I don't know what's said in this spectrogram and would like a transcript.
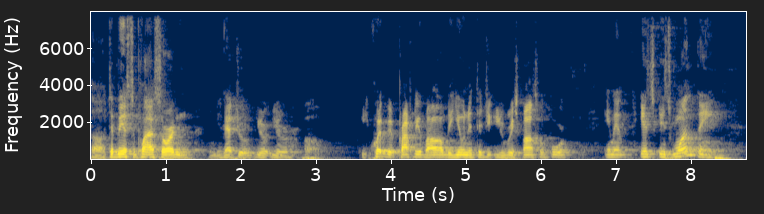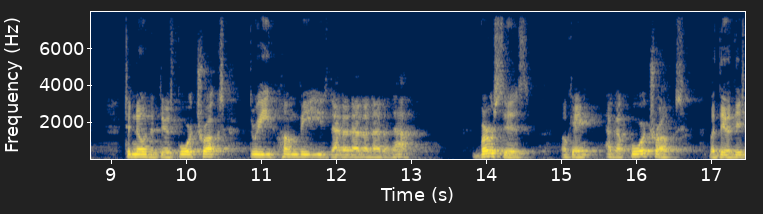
uh, to be a supply sergeant, you got your, your, your uh, equipment, property of all the unit that you, are responsible for. Amen. It's, it's one thing to know that there's four trucks, three Humvees, da da da da da da da, versus, okay, I got four trucks, but they're this,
